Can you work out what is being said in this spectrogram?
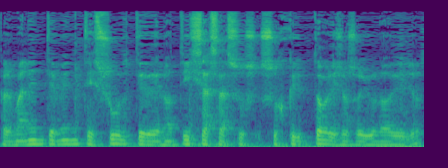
permanentemente surte de noticias a sus suscriptores, yo soy uno de ellos.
